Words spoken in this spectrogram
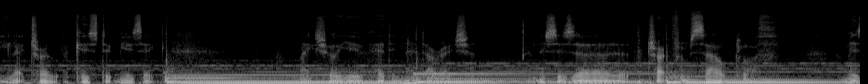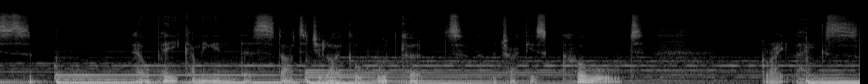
electro acoustic music, make sure you head in their direction. And this is a track from Sailcloth from his LP coming in the start of July called Woodcut, and the track is called Great Lakes.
